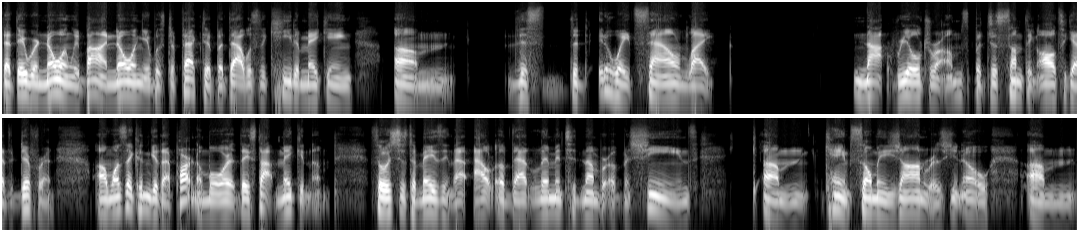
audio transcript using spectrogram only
that they were knowingly buying, knowing it was defective, but that was the key to making um, this the 808 sound like not real drums, but just something altogether different. Um, once they couldn't get that part no more, they stopped making them. So it's just amazing that out of that limited number of machines um, came so many genres. You know, um,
